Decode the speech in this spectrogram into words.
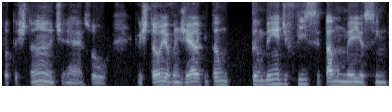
protestante, né, sou cristão e evangélico, então também é difícil estar no meio assim,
